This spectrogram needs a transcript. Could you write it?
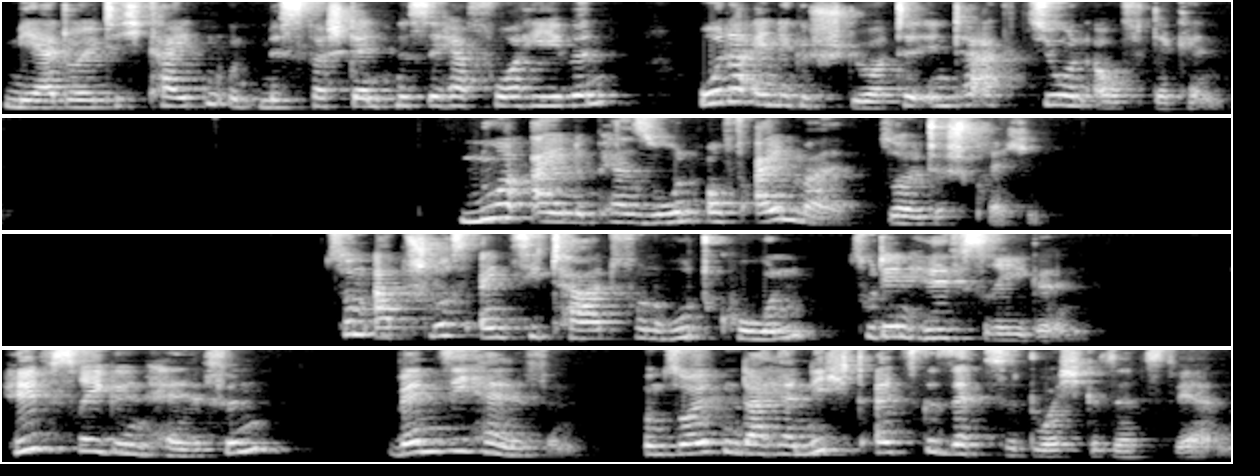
Mehrdeutigkeiten und Missverständnisse hervorheben oder eine gestörte Interaktion aufdecken. Nur eine Person auf einmal sollte sprechen. Zum Abschluss ein Zitat von Ruth Kohn zu den Hilfsregeln. Hilfsregeln helfen, wenn sie helfen und sollten daher nicht als Gesetze durchgesetzt werden.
